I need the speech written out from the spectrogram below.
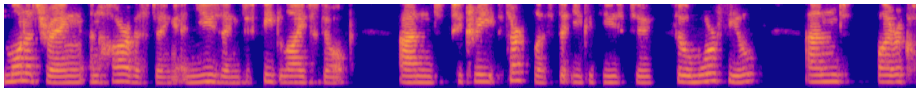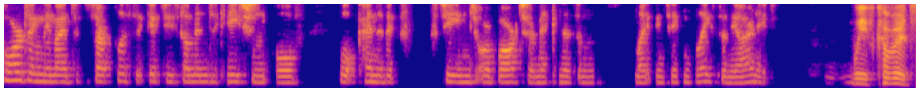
monitoring, and harvesting and using to feed livestock and to create surplus that you could use to sow more fields. And by recording the amount of surplus, it gives you some indication of what kind of exchange or barter mechanisms might be taking place in the Iron Age. We've covered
